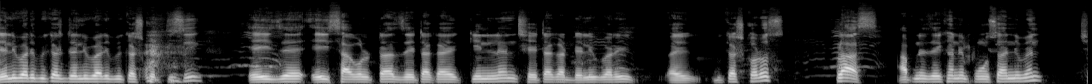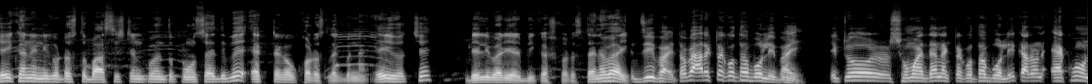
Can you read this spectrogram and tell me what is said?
ডেলিভারি বিকাশ ডেলিভারি বিকাশ করতেছি এই যে এই ছাগলটা যে টাকায় কিনলেন সেই টাকার ডেলিভারি এই বিকাশ খরচ প্লাস আপনি যেখানে পৌঁছায় নেবেন সেইখানে নিকটস্থ বাস স্ট্যান্ড পর্যন্ত পৌঁছায় দিবে এক টাকাও খরচ লাগবে না। এই হচ্ছে ডেলিভারি আর বিকাশ খরচ তাই না ভাই? জি ভাই তবে আরেকটা কথা বলি ভাই একটু সময় দেন একটা কথা বলি কারণ এখন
